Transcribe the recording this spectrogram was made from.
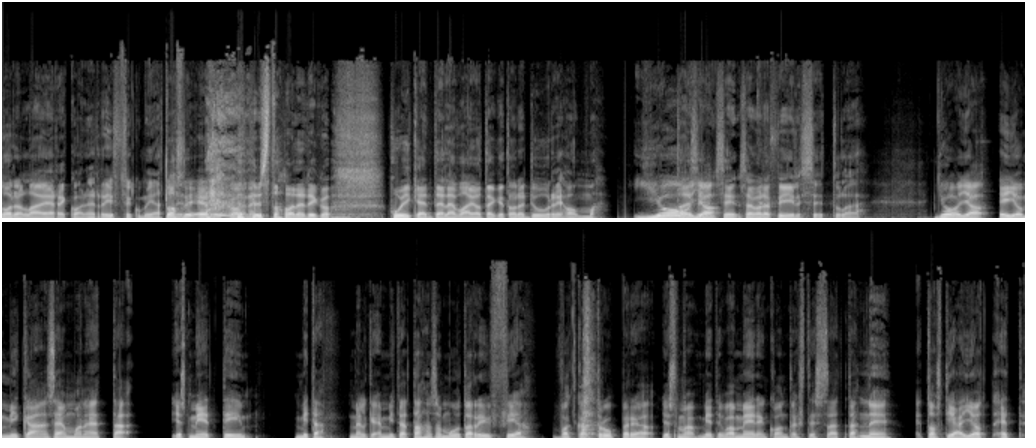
Todella erikoinen riffi, kun miettii. Tosi erikoinen. siis tommonen niinku huikenteleva jotenkin tuonne duurihomma. Joo, tai ja, ja... se, semmoinen fiilis siitä tulee. joo, ja ei ole mikään semmoinen, että jos miettii mitä, melkein mitä tahansa muuta riffiä, vaikka trooperia, jos mä mietin vaan meidän kontekstissa, että Niin. tosta jää jot, että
